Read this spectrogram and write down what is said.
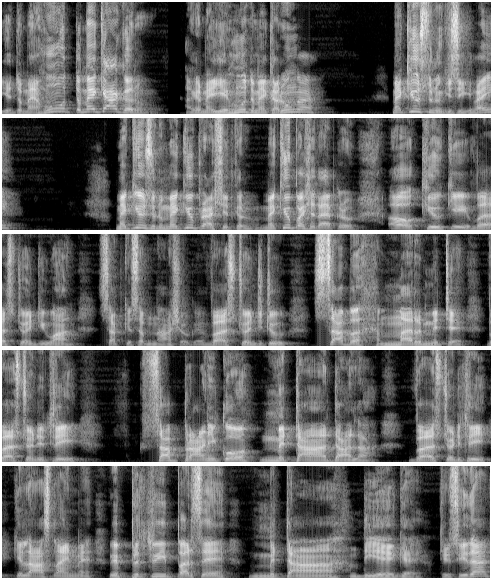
ये तो मैं हूँ तो मैं क्या करूँ? अगर मैं ये हूँ तो मैं करूँगा। मैं क्यों सुनूं किसी की, भाई? मैं क्यों सुनूं? मैं क्यों प्रायश्चित करूँ? मैं क्यों पश्चाताप करूँ? ओ क्योंकि वर्स ट्वेंटी वन सब के सब नाश हो गए। वर्स ट्वेंटी टू सब मर मिटे। वर्स ट्वेंटी थ्री सब प्राणी को मिटा डाला। वर्स ट्वेंटी थ्री की लास्ट लाइन में, वे पृथ्वी पर से मिटा दिए गए। Do see that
